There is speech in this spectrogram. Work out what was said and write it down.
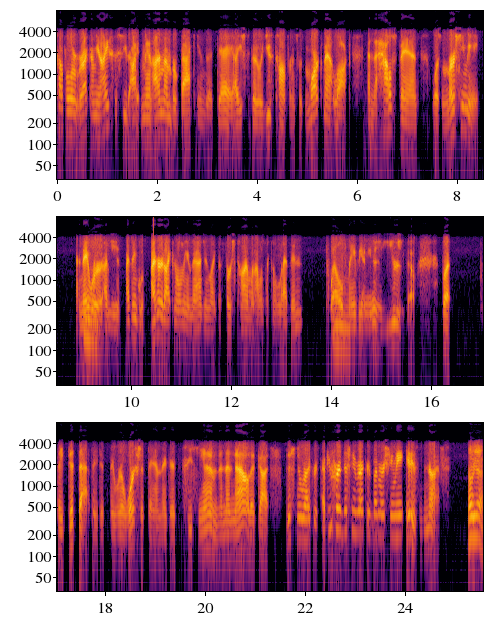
couple of rec I mean I used to see I man, I remember back in the day I used to go to a youth conference with Mark Matlock and the house band was MercyMe And they mm-hmm. were I mean, I think I heard I can only imagine like the first time when I was like eleven, twelve mm-hmm. maybe. I mean it was years ago. But they did that. They did they were a worship band. They did CCM and then now they've got this new record. Have you heard this new record by MercyMe? It is nuts. Oh yeah,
